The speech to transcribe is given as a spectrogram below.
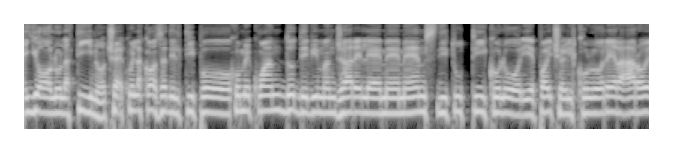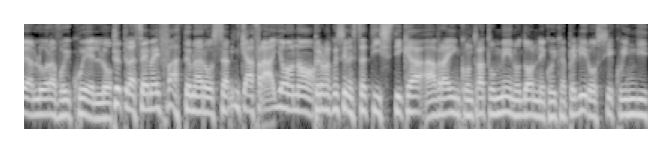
donnaiolo latino, cioè quella cosa del tipo come quando devi mangiare le M&M's di tutti i colori e poi c'è il colore raro e allora vuoi quello. Tu te la sei mai fatta una rossa? Minchia fra io o no? Per una questione statistica avrai incontrato meno donne coi capelli rossi e quindi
